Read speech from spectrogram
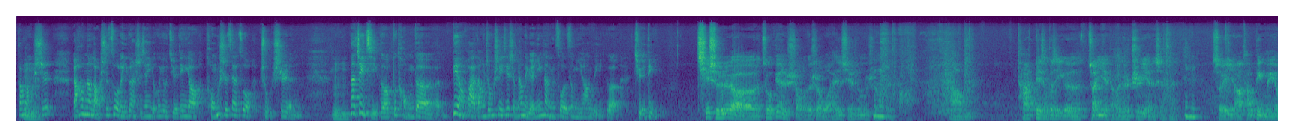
当老师，然后呢老师做了一段时间以后，又决定要同时在做主持人。嗯，那这几个不同的变化当中，是一些什么样的原因让您做了这么一样的一个决定？其实呃，做辩手的时候，我还是学生的身份，啊、他辩手不是一个专业的或者是职业的身份，嗯所以啊，他们并没有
